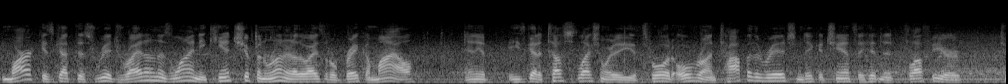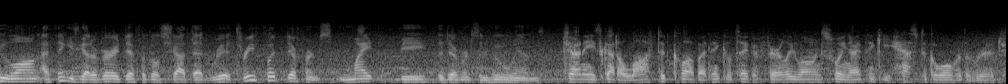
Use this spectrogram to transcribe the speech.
Mark has got this ridge right on his line. He can't chip and run it, otherwise it'll break a mile. and he, he's got a tough selection where you throw it over on top of the ridge and take a chance of hitting it fluffy or too long. I think he's got a very difficult shot. That three-foot difference might be the difference in who wins. Johnny, he's got a lofted club. I think he'll take a fairly long swing. I think he has to go over the ridge.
